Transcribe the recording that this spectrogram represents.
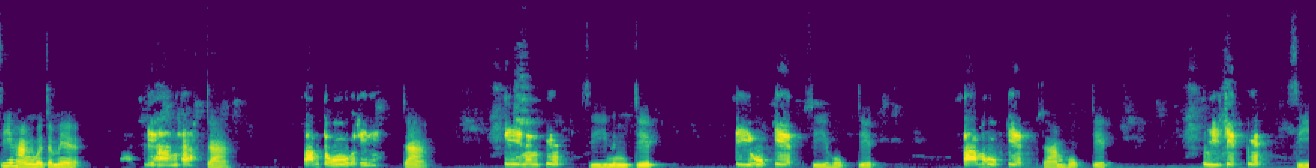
สี่หางเลยบ่จ้าแม่สี่หางค่ะจ้าสามตัวบัดทีนี้จ้าสี่หนึ่งเจ็ดสี่หนึ่งเจ็ดสี่หกเจ็ดสี่หกเจ็ดสามหกเจ็ดสามหกเจ็ดสี่เจ็ดเจ็ดสี่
